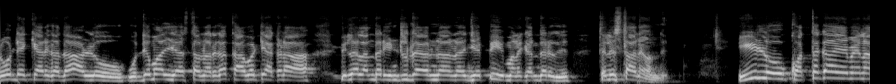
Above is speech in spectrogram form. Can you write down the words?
రోడ్ ఎక్కారు కదా వాళ్ళు ఉద్యమాలు చేస్తా ఉన్నారుగా కాబట్టి అక్కడ పిల్లలందరూ ఇంట్లో ఉన్నారని చెప్పి మనకందరూ తెలుస్తానే ఉంది. వీళ్ళు కొత్తగా ఏమైనా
